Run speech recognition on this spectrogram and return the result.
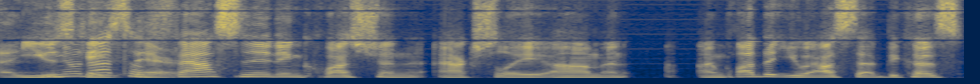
a use you know, case that's there? a fascinating question, actually. Um, and I'm glad that you asked that because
